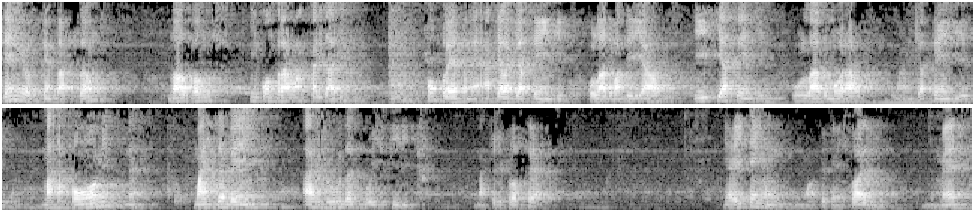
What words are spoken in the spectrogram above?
sem ostentação, nós vamos encontrar uma caridade completa, né? aquela que atende o lado material e que atende o lado moral. A gente atende, mata a fome, né? mas também ajuda o espírito naquele processo. E aí tem um, uma pequena história de um, de um médico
